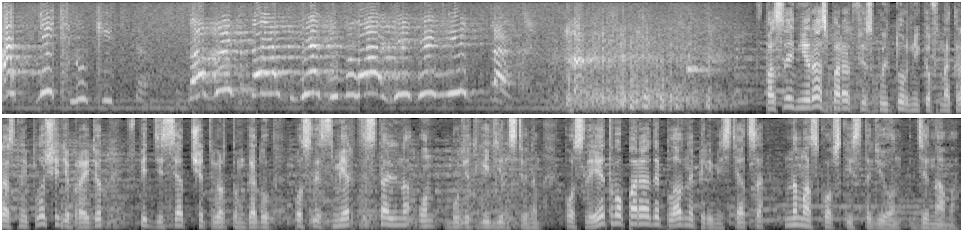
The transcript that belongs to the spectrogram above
отлично учиться. Забыть на свете была единица последний раз парад физкультурников на Красной площади пройдет в 1954 году. После смерти Сталина он будет единственным. После этого парады плавно переместятся на московский стадион «Динамо».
